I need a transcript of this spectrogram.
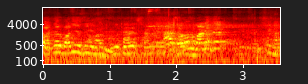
কাকার বাড়ি এসে গেছি হ্যাঁ, চলুন বাড়িতে। সেখান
